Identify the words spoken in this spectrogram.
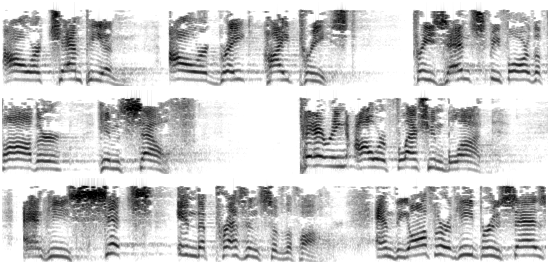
our champion, our great high priest presents before the Father himself, bearing our flesh and blood, and he sits in the presence of the Father. And the author of Hebrews says,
